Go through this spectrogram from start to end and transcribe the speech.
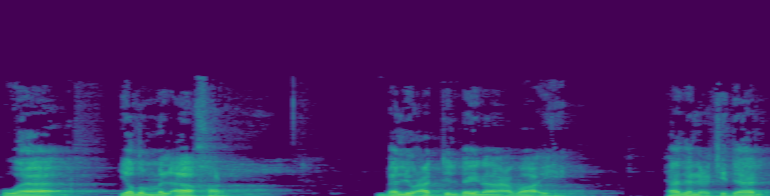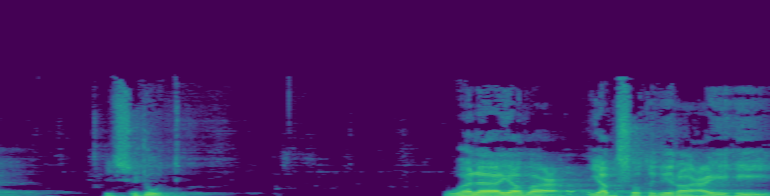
ويضم الآخر بل يعدل بين أعضائه. هذا الاعتدال في السجود ولا يضع يبسط ذراعيه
